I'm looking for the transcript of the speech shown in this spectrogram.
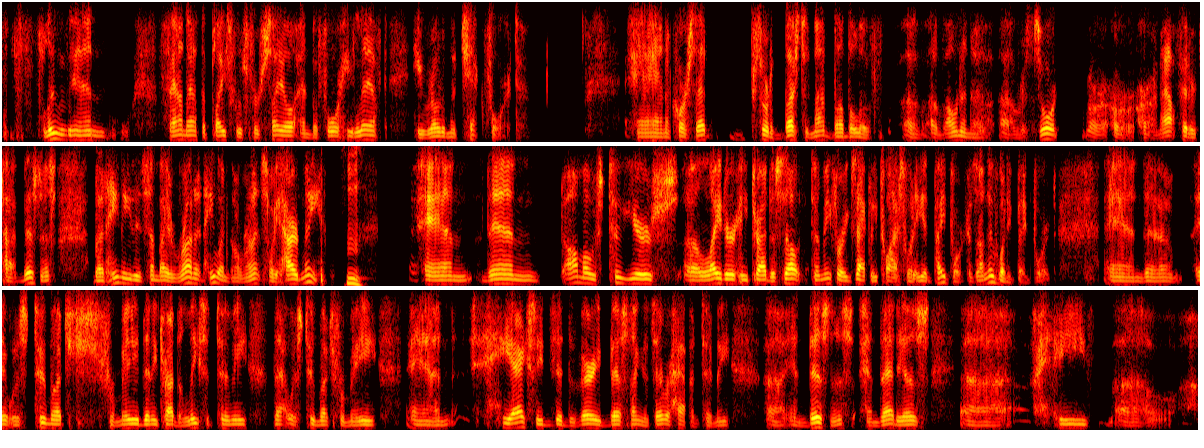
flew in, found out the place was for sale, and before he left, he wrote him a check for it. And of course, that sort of busted my bubble of of, of owning a, a resort or, or, or an outfitter type business, but he needed somebody to run it. He wasn't going to run it, so he hired me. Hmm. And then almost two years uh, later, he tried to sell it to me for exactly twice what he had paid for it because I knew what he paid for it. And um, it was too much for me. Then he tried to lease it to me. That was too much for me. And he actually did the very best thing that's ever happened to me uh, in business, and that is uh, he uh,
